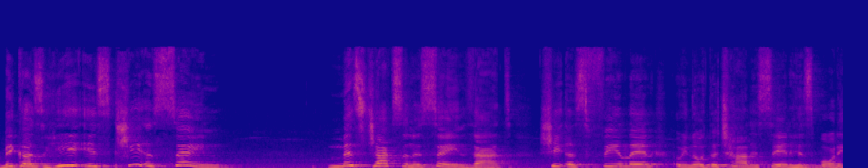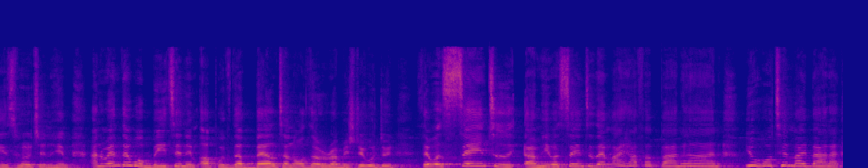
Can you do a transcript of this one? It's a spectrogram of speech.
Because he is, she is saying, Miss Jackson is saying that she is feeling, you know, the child is saying his body is hurting him. And when they were beating him up with the belt and all the rubbish they were doing, they were saying to, um, he was saying to them, I have a bad hand. You're hurting my bad hand.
